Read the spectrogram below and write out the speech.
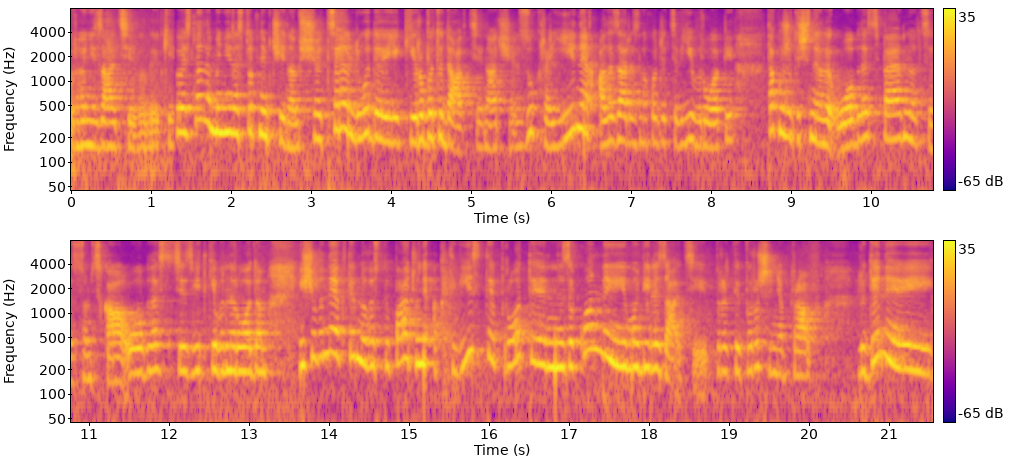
організації великі. Пояснили мені наступним чином, що це люди, які роботодавці, наче з України, але зараз знаходяться в Європі. Також уточнили область, певно, це Сумська область, звідки вони родом, і що вони активно виступають, вони активісти проти незаконної мобілізації, проти порушення прав людини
